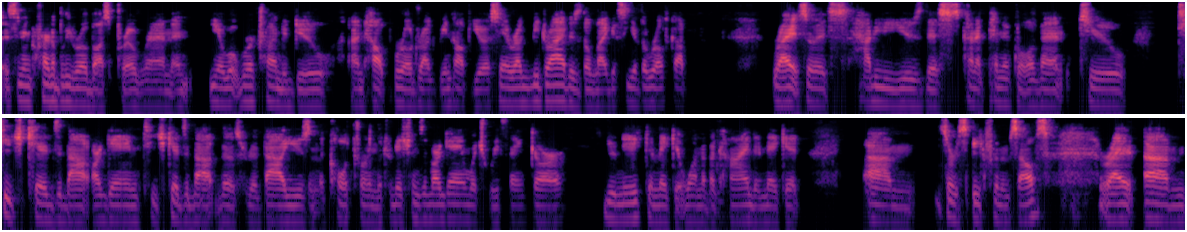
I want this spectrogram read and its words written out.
it's an incredibly robust program, and you know what we're trying to do and help World Rugby and help USA Rugby drive is the legacy of the World Cup, right? So it's how do you use this kind of pinnacle event to teach kids about our game, teach kids about the sort of values and the culture and the traditions of our game, which we think are unique and make it one of a kind and make it um, sort of speak for themselves, right? Um,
